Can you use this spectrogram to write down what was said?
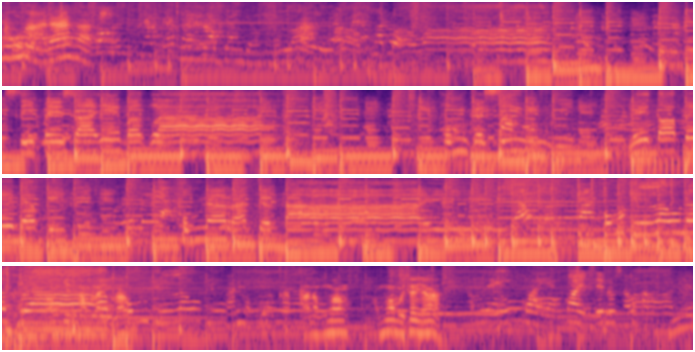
หนูหาได้ค่ะสิ ผมก็สิวินวินเลยตอบไปแบบฟินฟินผมน่ารักจะตาย ผมกินเหล้านะครับ น้องกินทำอะไรอยู่ครับ ผมกินเหล้าผิวร้านของม่วงครับทานเอาม่วงเอาม่วงไปใช่ยังทำเลยก่อยก่อยไดโนเสาร์ครับ โอ้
